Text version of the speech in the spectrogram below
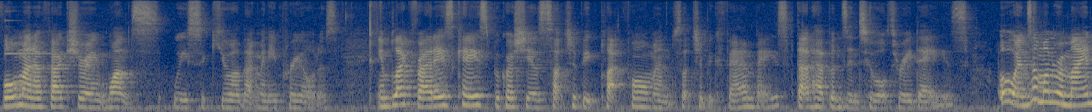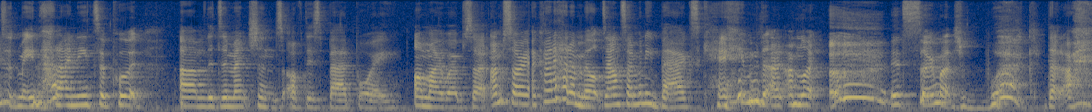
for manufacturing once we secure that many pre-orders. In Black Friday's case, because she has such a big platform and such a big fan base, that happens in two or three days. Oh, and someone reminded me that I need to put um, the dimensions of this bad boy on my website. I'm sorry, I kind of had a meltdown. So many bags came that I'm like, it's so much work that I,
